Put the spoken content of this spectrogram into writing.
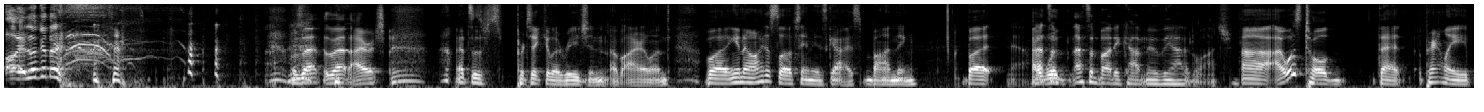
Oh, look at this. was that was that Irish? That's a particular region of Ireland. But you know, I just love seeing these guys bonding. But Yeah, that's would. a that's a buddy cop movie I would watch. uh, I was told that apparently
